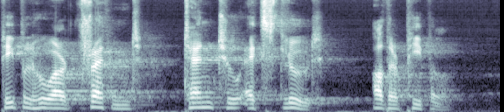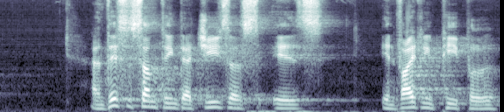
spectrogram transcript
People who are threatened tend to exclude other people. And this is something that Jesus is inviting people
